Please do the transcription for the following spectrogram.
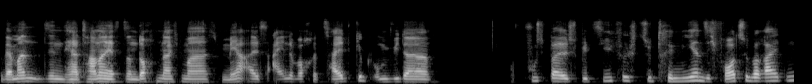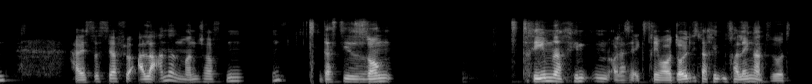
wenn man den Hertaner jetzt dann doch manchmal mehr als eine Woche Zeit gibt, um wieder fußballspezifisch zu trainieren, sich vorzubereiten, heißt das ja für alle anderen Mannschaften, dass die Saison extrem nach hinten, oder das extrem, aber deutlich nach hinten verlängert wird.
